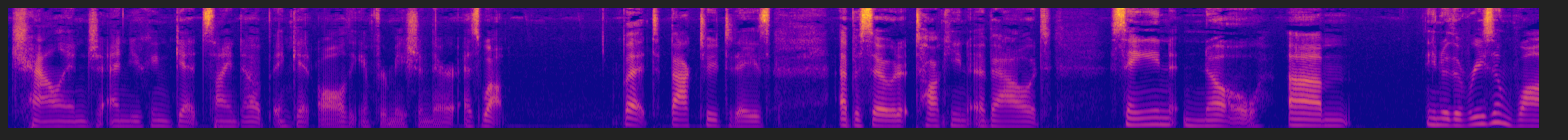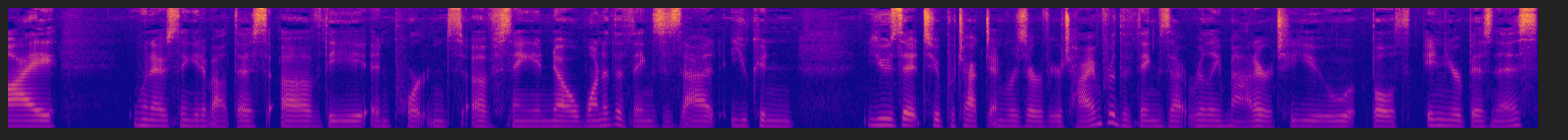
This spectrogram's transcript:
challenge, and you can get signed up and get all the information there as well. But back to today's episode, talking about saying no. Um, you know, the reason why when I was thinking about this of the importance of saying no, one of the things is that you can use it to protect and reserve your time for the things that really matter to you, both in your business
